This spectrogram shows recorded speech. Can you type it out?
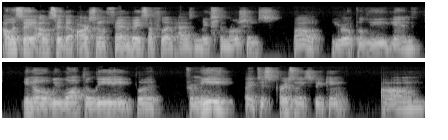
I would say I would say the Arsenal fan base I feel like has mixed emotions about Europa League, and you know we want the league, but for me, like just personally speaking, um,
